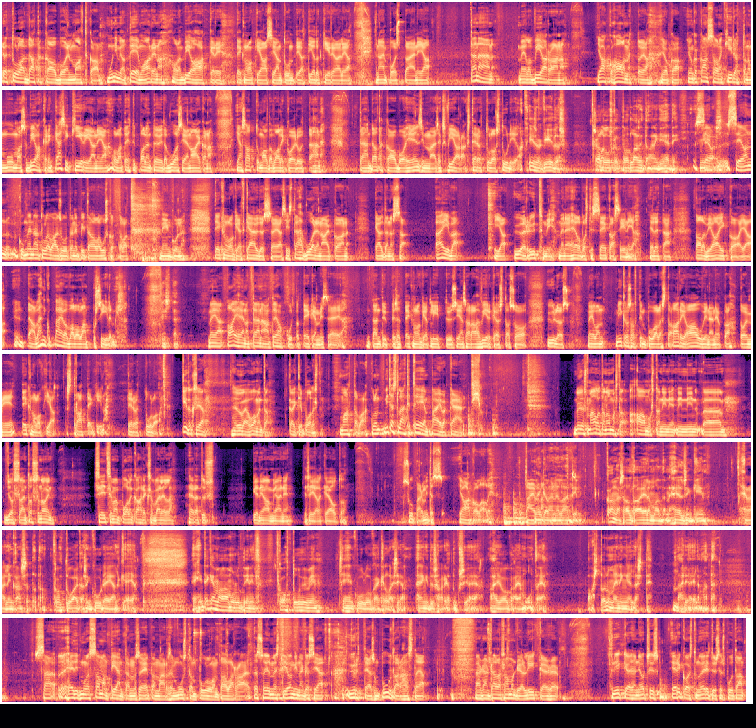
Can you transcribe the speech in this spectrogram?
Tervetuloa Data Cowboyn matkaan. Mun nimi on Teemu Arina, olen biohakkeri, teknologia-asiantuntija, tietokirjailija ja näin poispäin. Ja tänään meillä on vieraana Jaakko Halmettoja, joka, jonka kanssa olen kirjoittanut muun muassa Biohakkerin käsikirjan ja ollaan tehty paljon töitä vuosien aikana. Ihan sattumalta valikoiduit tähän, tähän Data Cowboyhin ensimmäiseksi vieraaksi. Tervetuloa studioon. Iso kiitos. Katu uskottavat lasit ainakin heti. Se on, se on, kun mennään tulevaisuuteen, niin pitää olla uskottavat niin kuin, teknologiat käytössä. Ja siis tähän vuoden aikaan käytännössä päivä ja yörytmi menee helposti sekaisin ja eletään talviaikaa ja tämä on vähän niin kuin päivävalolamppu silmillä. Mistä? Meidän aiheena tänään on tehokkuutta tekemiseen ja tämän tyyppiset teknologiat liittyy siihen, saadaan virkeystasoa ylös. Meillä on Microsoftin puolesta Ari Auvinen, joka toimii teknologiastrategina. Tervetuloa. Kiitoksia. Hyvää huomenta kaikkien puolesta. Mahtavaa. Kuule, mitäs lähti teidän päivä käyntiin? No jos mä aloitan omasta aamusta, niin, niin, niin, niin äh, jossain tuossa noin seitsemän puolen kahdeksan välillä herätys, pieni aamiainen ja sen jälkeen autoa. Super. Mitäs Jaakolla oli päivä? Meikäläinen lähti Kangasalta ajelemaan tänne Helsinkiin. Heräilin kanssa tota, kohtuu aikaisin kuuden jälkeen ja eihin tekemään aamurutiinit kohtuu hyvin. Siihen kuuluu kaikenlaisia hengitysharjoituksia ja vähän joogaa ja muuta. Ja vastoilumeningeillä sitten lähdin ajelemaan tänne. Sä heitit mulle saman tien tämmöisen epämääräisen mustan pullon tavaraa. Ja tässä on ilmeisesti jonkinnäköisiä yrttejä sun puutarhasta ja lähdetään tällä saman tien liikkeeseen. liikkeeseen niin oot siis erikoistunut erityisesti, jos puhutaan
